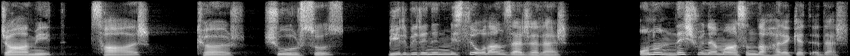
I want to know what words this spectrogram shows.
camit, sağır, kör, şuursuz, birbirinin misli olan zerreler, onun neşv nemasında hareket eder.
